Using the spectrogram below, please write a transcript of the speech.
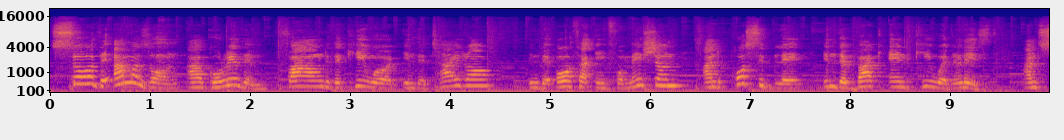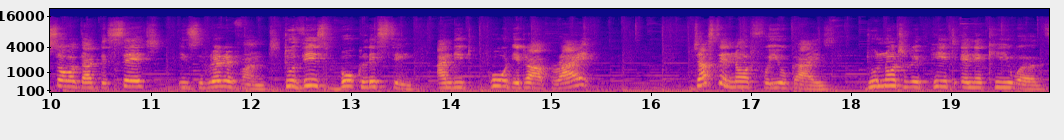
So the Amazon algorithm found the keyword in the title, in the author information, and possibly in the backend keyword list and saw that the search is relevant to this book listing and it pulled it up, right? Just a note for you guys. Do not repeat any keywords.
